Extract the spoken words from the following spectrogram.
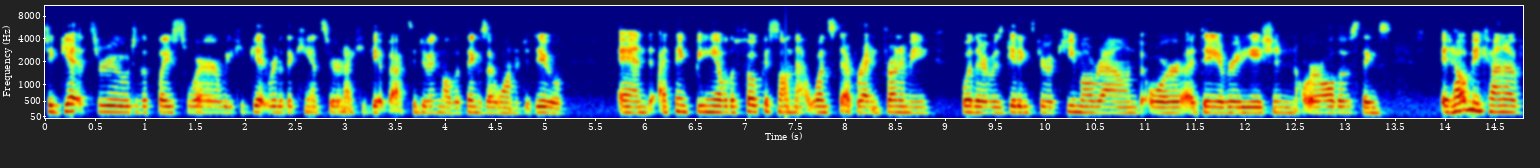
to get through to the place where we could get rid of the cancer and I could get back to doing all the things I wanted to do. And I think being able to focus on that one step right in front of me, whether it was getting through a chemo round or a day of radiation or all those things, it helped me kind of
